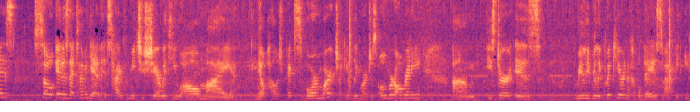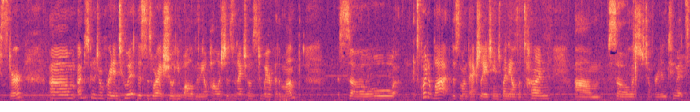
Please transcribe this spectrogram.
guys! So it is that time again. It's time for me to share with you all my nail polish picks for March. I can't believe March is over already. Um, Easter is really, really quick here in a couple days, so happy Easter. Um, I'm just going to jump right into it. This is where I show you all of the nail polishes that I chose to wear for the month. So it's quite a lot this month actually. I changed my nails a ton. Um, so let's just jump right into it.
